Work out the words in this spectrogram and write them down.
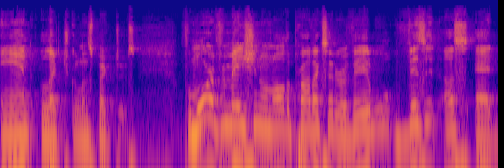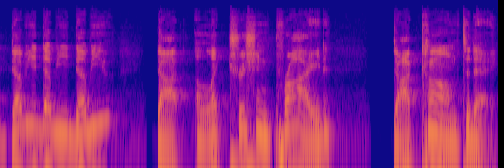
and electrical inspectors. For more information on all the products that are available, visit us at www.electricianpride.com today.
